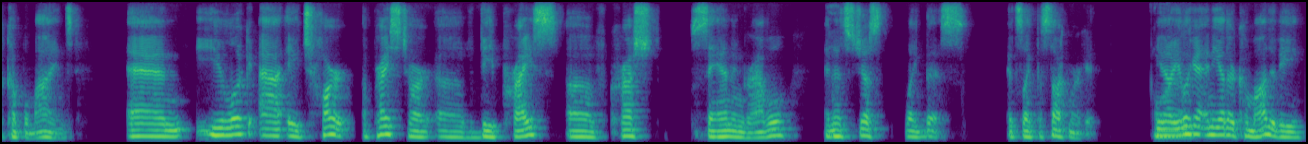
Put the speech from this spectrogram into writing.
a couple mines. And you look at a chart, a price chart of the price of crushed sand and gravel, and it's just like this. It's like the stock market. You know, you look at any other commodity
